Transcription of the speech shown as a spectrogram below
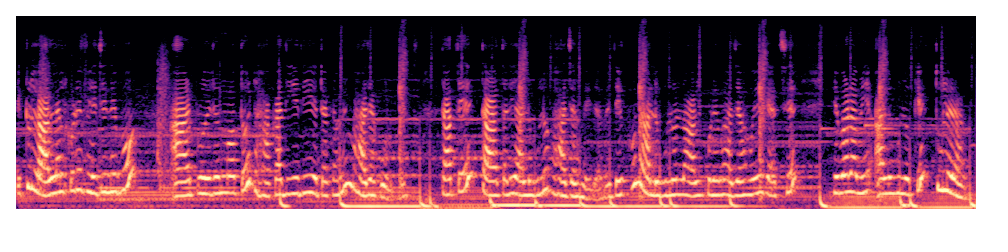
একটু লাল লাল করে ভেজে নেব। আর প্রয়োজন মতো ঢাকা দিয়ে দিয়ে এটাকে আমি ভাজা করব। তাতে তাড়াতাড়ি আলুগুলো ভাজা হয়ে যাবে। দেখুন, আলুগুলো লাল করে ভাজা হয়ে গেছে। এবার আমি আলুগুলোকে তুলে রাখব।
